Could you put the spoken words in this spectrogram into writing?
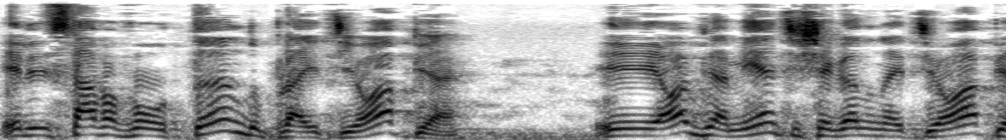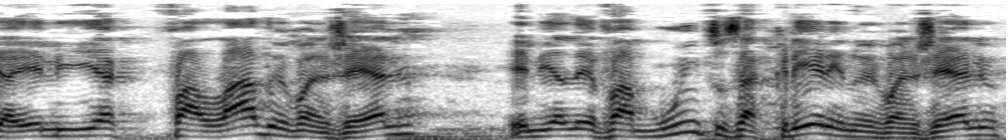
ele estava voltando para a Etiópia, e obviamente, chegando na Etiópia, ele ia falar do Evangelho, ele ia levar muitos a crerem no Evangelho,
